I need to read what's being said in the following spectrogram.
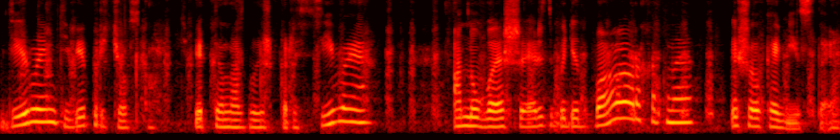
Делаем тебе прическу. Теперь ты у нас будешь красивая. А новая шерсть будет бархатная и шелковистая.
